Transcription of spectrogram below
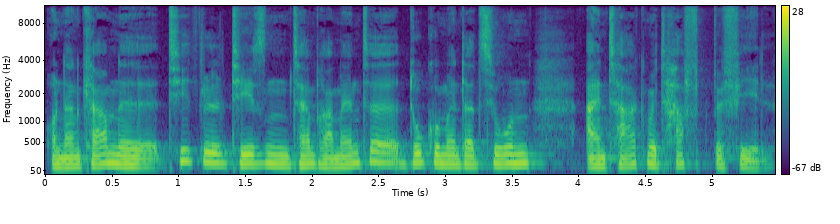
Und dann kam eine Titel, Thesen, Temperamente, Dokumentation, ein Tag mit Haftbefehl.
